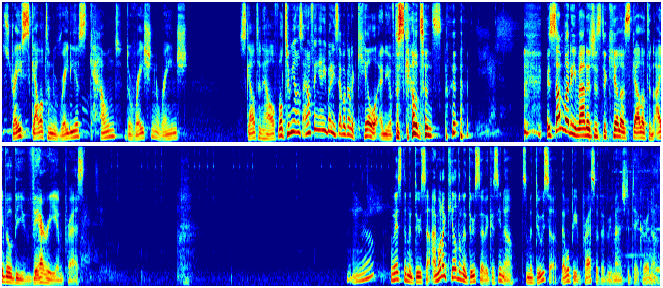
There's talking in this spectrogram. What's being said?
Strafe, skeleton, radius, count, duration, range, skeleton health. Well, to be honest, I don't think anybody's ever gonna kill any of the skeletons. if somebody manages to kill a skeleton, I will be very impressed. No? Where's the Medusa? I want to kill the Medusa because, you know, it's a Medusa. That would be impressive if we managed to take her down.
